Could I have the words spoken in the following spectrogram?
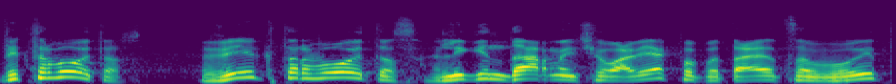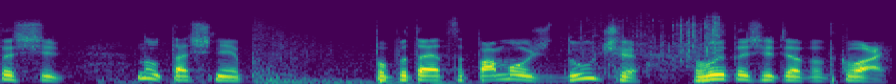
Виктор Войтас. Виктор Войтас, легендарный человек, попытается вытащить, ну, точнее, попытается помочь Дуче вытащить этот квач.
